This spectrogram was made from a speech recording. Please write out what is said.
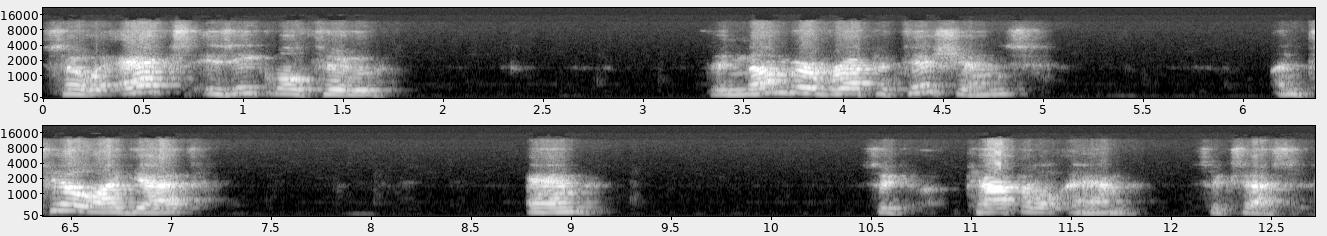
so x is equal to the number of repetitions until I get m, capital M successes.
